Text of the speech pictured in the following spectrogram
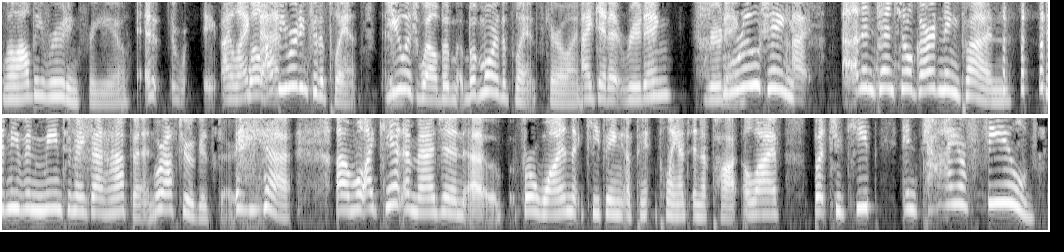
well, I'll be rooting for you. I like Well, that. I'll be rooting for the plants. You as well, but but more the plants, Caroline. I get it. Rooting. Rooting. Rooting. I- Unintentional gardening pun. Didn't even mean to make that happen. We're off to a good start. Yeah. Um, well, I can't imagine, uh, for one, keeping a p- plant in a pot alive, but to keep entire fields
